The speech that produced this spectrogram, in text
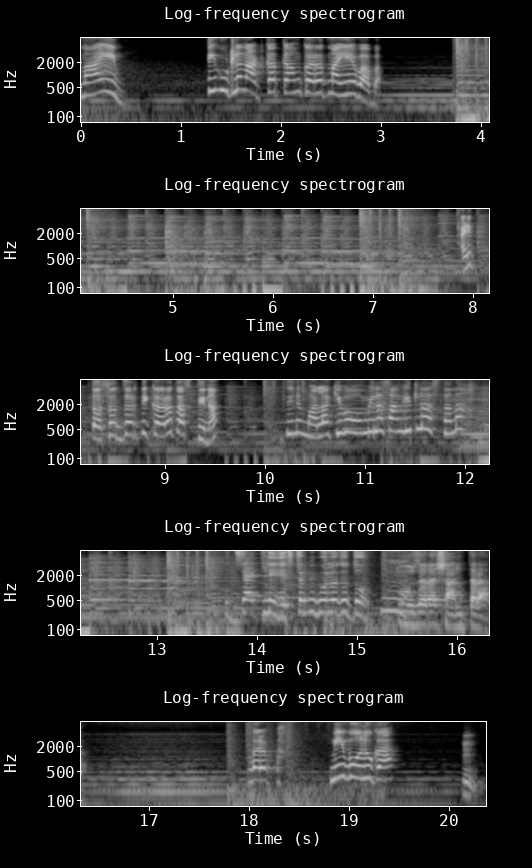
नाही. ती कुठल्या नाटकात काम करत नाहीये बाबा. आणि तसंच जर ती करत असती ना तिने मला किंवा ओमीला सांगितलं असतं ना. एक्झॅक्टली हेच तर मी बोलत होतो. तू जरा शांत राहा. बरं मी बोलू का? हम्म.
